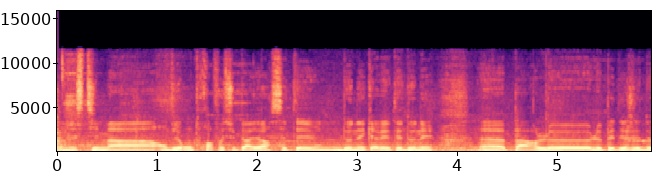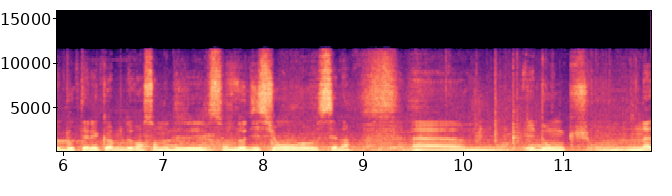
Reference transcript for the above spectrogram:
On estime à environ trois fois supérieure. C'était une donnée qui avait été donnée par le, PDG de Book Telecom devant son, audition au Sénat. et donc, on a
